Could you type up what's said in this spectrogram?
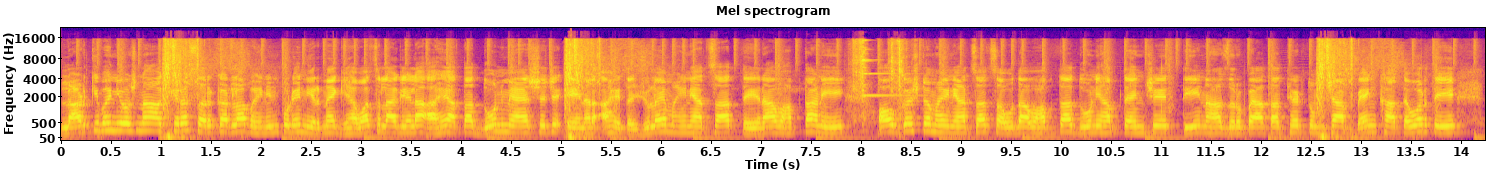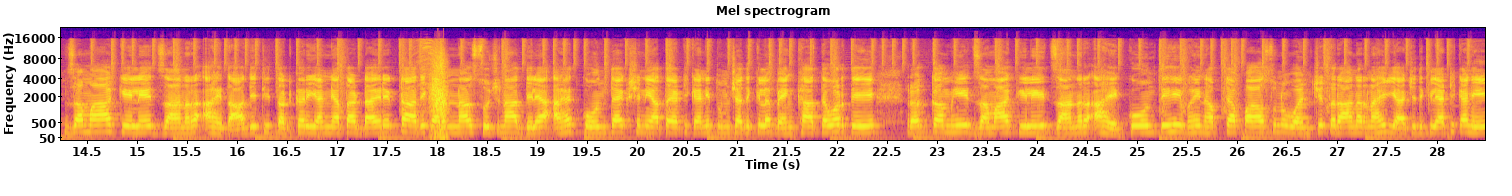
लाडकी बहीण योजना अखेर सरकारला बहिणींपुढे निर्णय घ्यावाच लागलेला आहे. आता दोन मॅसेज येणार आहेत. जुलै महिन्याचा तेरावा हप्ता आणि ऑगस्ट महिन्याचा चौदावा हप्ता. दोन्ही हप्त्यांचे तीन हजार रुपये आता थेट तुमच्या बँक खात्यावरती जमा केले जाणार आहेत. आदिती तटकर यांनी आता डायरेक्ट अधिकाऱ्यांना सूचना दिल्या आहेत. कोणत्या क्षणी आता या ठिकाणी तुमच्या देखील बँक खात्यावरती रक्कम ही जमा केली जाणार आहे. कोणतीही बहीण हप्त्यापासून वंचित राहणार नाही. याची देखील या ठिकाणी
